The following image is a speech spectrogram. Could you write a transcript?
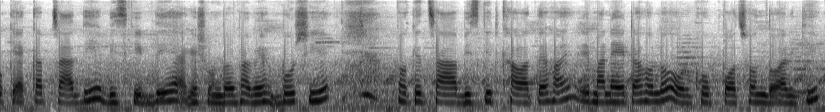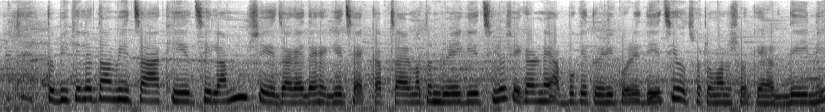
ওকে এক কাপ চা দিয়ে, বিস্কিট দিয়ে আগে সুন্দরভাবে বসিয়ে ওকে চা, বিস্কিট খাওয়াতে হয়। মানে এটা হলো ওর খুব পছন্দ আর কি। তো বিকেলে তো আমি চা খেয়েছিলাম, সে জায়গায় দেখা গিয়েছে এক কাপ চায়ের মতন রয়ে গিয়েছিল সেই কারণে আব্বুকে তৈরি করে দিয়েছি, ও ছোটো মানুষ, ওকে আর দিইনি।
